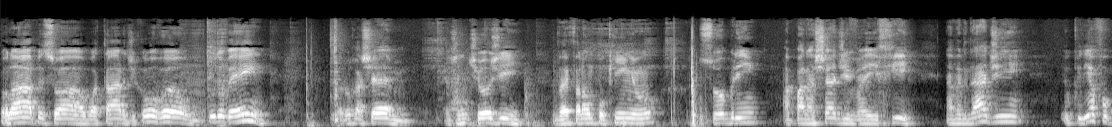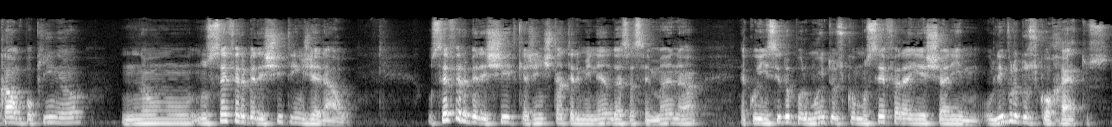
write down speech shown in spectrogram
Olá pessoal, boa tarde, como vão? Tudo bem? Baruch Hashem, a gente hoje vai falar um pouquinho sobre a Parashá de Vaihi. Na verdade, eu queria focar um pouquinho no, no Sefer Bereshit em geral. O Sefer Bereshit que a gente está terminando essa semana é conhecido por muitos como Sefer Yesharim, o livro dos corretos.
